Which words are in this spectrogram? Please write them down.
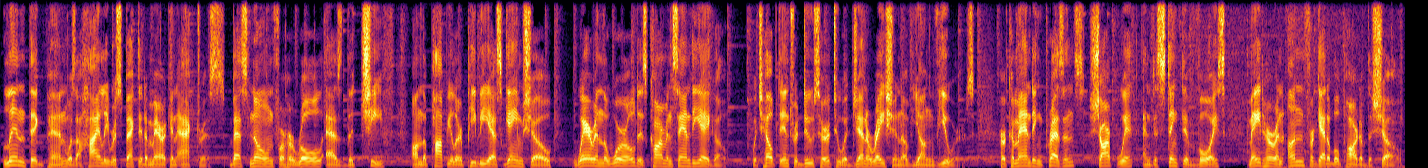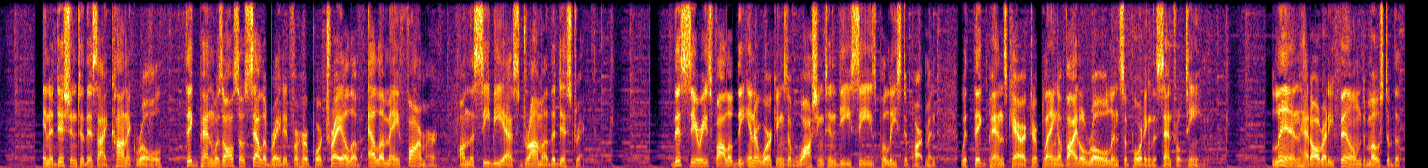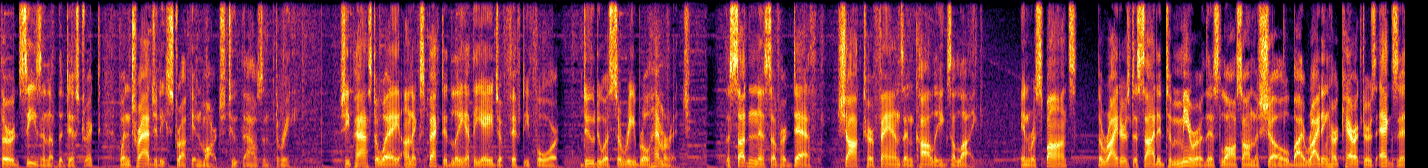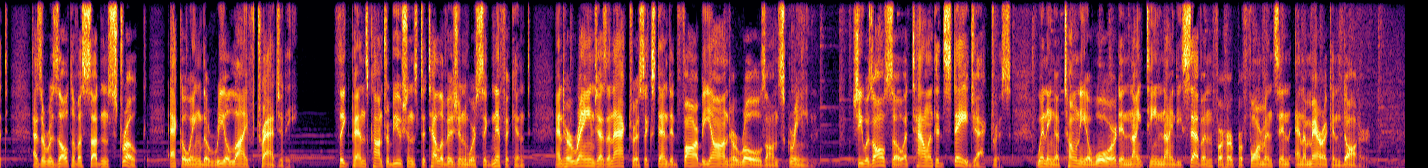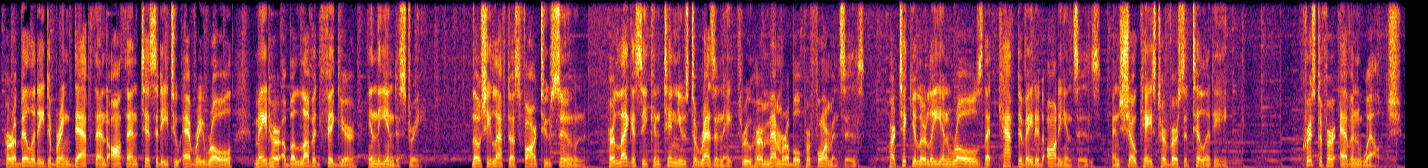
Lynn Thigpen was a highly respected American actress, best known for her role as the Chief on the popular PBS game show Where in the World is Carmen Sandiego, which helped introduce her to a generation of young viewers. Her commanding presence, sharp wit, and distinctive voice made her an unforgettable part of the show. In addition to this iconic role, Thigpen was also celebrated for her portrayal of Ella Mae Farmer on the CBS drama The District. This series followed the inner workings of Washington, D.C.'s police department, with Thigpen's character playing a vital role in supporting the central team. Lynn had already filmed most of the third season of The District when tragedy struck in March 2003. She passed away unexpectedly at the age of 54 due to a cerebral hemorrhage. The suddenness of her death shocked her fans and colleagues alike. In response, the writers decided to mirror this loss on the show by writing her character's exit as a result of a sudden stroke, echoing the real-life tragedy. Thigpen's contributions to television were significant, and her range as an actress extended far beyond her roles on screen. She was also a talented stage actress, winning a Tony Award in 1997 for her performance in An American Daughter. Her ability to bring depth and authenticity to every role made her a beloved figure in the industry. Though she left us far too soon, her legacy continues to resonate through her memorable performances, particularly in roles that captivated audiences and showcased her versatility. Christopher Evan Welch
